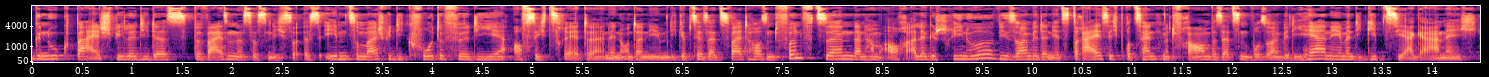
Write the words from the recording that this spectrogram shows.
genug Beispiele, die das beweisen, dass das nicht so ist. Eben zum Beispiel die Quote für die Aufsichtsräte in den Unternehmen. Die gibt es ja seit 2015. Dann haben auch alle geschrien, oh, wie sollen wir denn jetzt 30 Prozent mit Frauen besetzen? Wo sollen wir die hernehmen? Die gibt's ja gar nicht.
